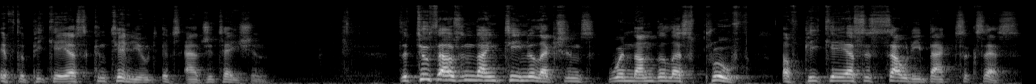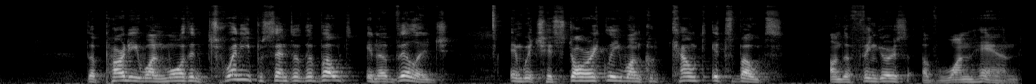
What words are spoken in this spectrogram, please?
if the PKS continued its agitation. The 2019 elections were nonetheless proof of PKS's Saudi backed success. The party won more than 20% of the vote in a village in which historically one could count its votes on the fingers of one hand.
